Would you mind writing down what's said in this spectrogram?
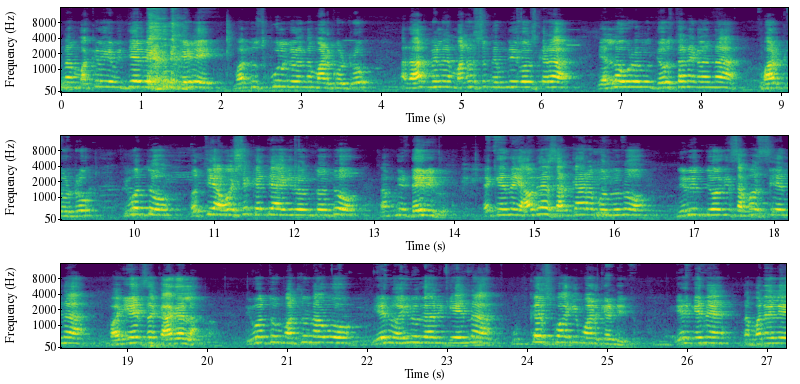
ನಮ್ಮ ಮಕ್ಕಳಿಗೆ ವಿದ್ಯೆ ಬೇಕು ಅಂತ ಹೇಳಿ ಮೊದಲು ಸ್ಕೂಲ್ಗಳನ್ನು ಮಾಡಿಕೊಟ್ರು. ಅದಾದ್ಮೇಲೆ ಮನಸ್ಸು ನೆಮ್ಮದಿಗೋಸ್ಕರ ಎಲ್ಲ ಊರಲ್ಲೂ ದೇವಸ್ಥಾನಗಳನ್ನು ಮಾಡಿಕೊಂಡ್ರು. ಇವತ್ತು ಅತಿ ಅವಶ್ಯಕತೆ ಆಗಿರುವಂಥದ್ದು ನಮಗೆ ಡೈರಿಗಳು. ಯಾಕೆಂದರೆ ಯಾವುದೇ ಸರ್ಕಾರ ಬಂದರೂ ನಿರುದ್ಯೋಗಿ ಸಮಸ್ಯೆಯನ್ನ ಬಗೆಹರಿಸಕ್ಕಾಗಲ್ಲ. ಇವತ್ತು ಮೊದಲು ನಾವು ಏನು ಹೈನುಗಾರಿಕೆಯನ್ನ ಉತ್ಕರ್ಷವಾಗಿ ಮಾಡ್ಕೊಂಡಿದ್ದು. ಏಕೆಂದ್ರೆ ನಮ್ಮ ಮನೆಯಲ್ಲಿ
